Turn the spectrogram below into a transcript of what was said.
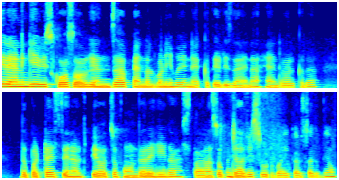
ਇਹ ਰਹਿਣਗੇ ਵਿਸਕੋਸ ਔਰਗੈਂਜ਼ਾ ਪੈਨਲ ਬਣੇ ਹੋਏ ਨੈਕ ਤੇ ਡਿਜ਼ਾਈਨ ਆ ਹੈਂਡ ਵਰਕ ਦਾ। ਦੁਪੱਟਾ ਇਸ ਦੇ ਨਾਲ ਪਿਓਰ ਚਫੋਨ ਦਾ ਰਹੇਗਾ। 1750 ਵੀ ਸੂਟ ਬਾਈ ਕਰ ਸਕਦੇ ਹੋ।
